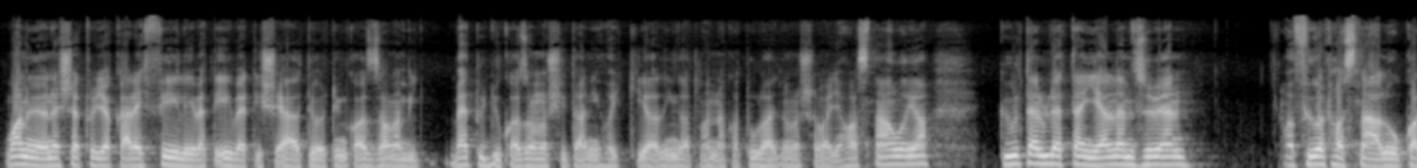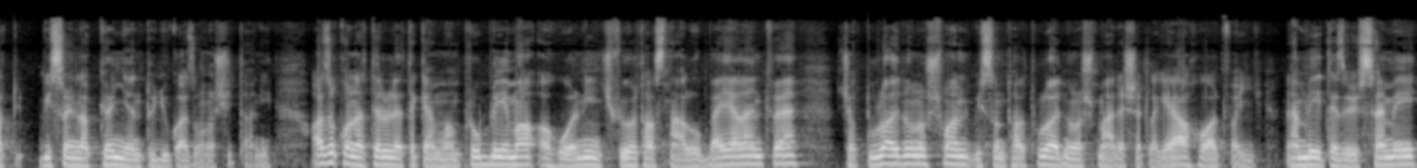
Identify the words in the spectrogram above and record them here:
Van olyan eset, hogy akár egy fél évet, évet is eltöltünk azzal, amit be tudjuk azonosítani, hogy ki az ingatlannak a tulajdonosa vagy a használója. Külterületen jellemzően a földhasználókat viszonylag könnyen tudjuk azonosítani. Azokon a területeken van probléma, ahol nincs földhasználó bejelentve, csak tulajdonos van, viszont ha a tulajdonos már esetleg elhalt, vagy nem létező személy,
